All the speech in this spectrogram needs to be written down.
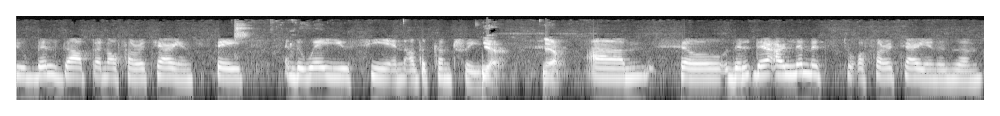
to build up an authoritarian state in the way you see in other countries. Yeah. Yeah. Um, so the, there are limits to authoritarianism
